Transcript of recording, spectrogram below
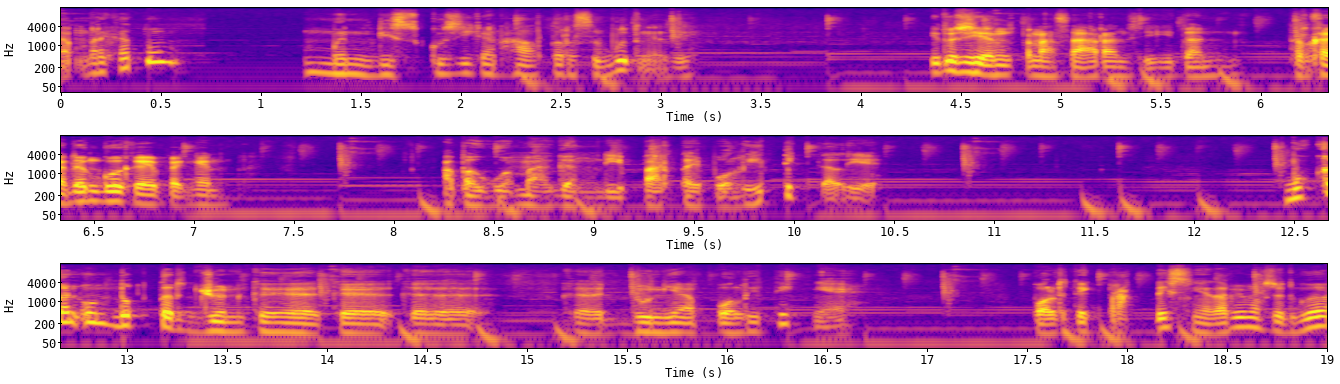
Nah mereka tuh mendiskusikan hal tersebut nggak sih? Itu sih yang penasaran sih. Dan terkadang gue kayak pengen apa gue magang di partai politik kali ya? Bukan untuk terjun ke ke ke ke dunia politiknya politik praktisnya tapi maksud gue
